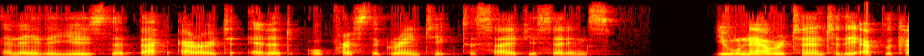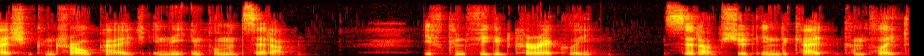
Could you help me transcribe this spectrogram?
and either use the back arrow to edit or press the green tick to save your settings. You will now return to the application control page in the implement setup. If configured correctly, Setup should indicate complete.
